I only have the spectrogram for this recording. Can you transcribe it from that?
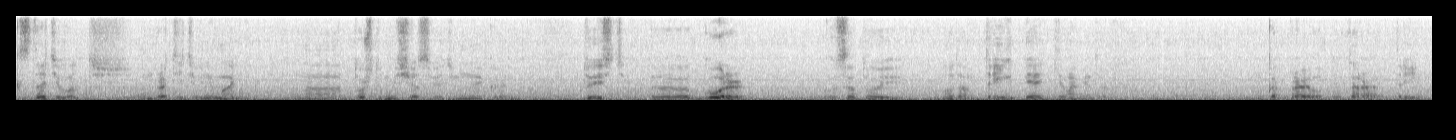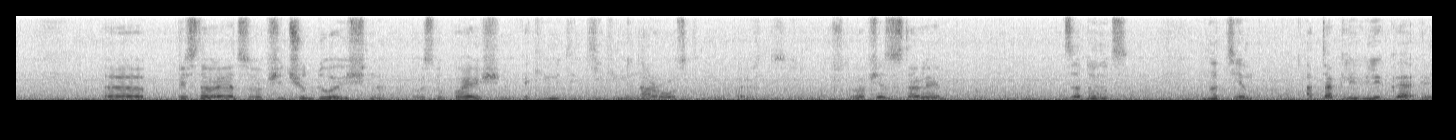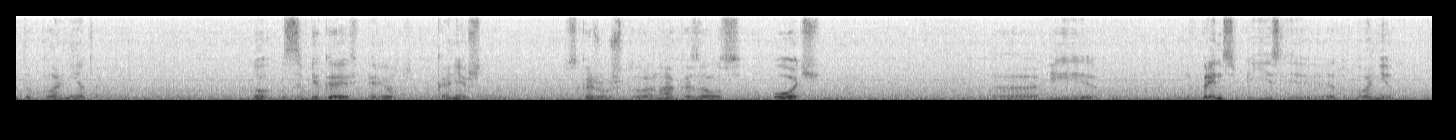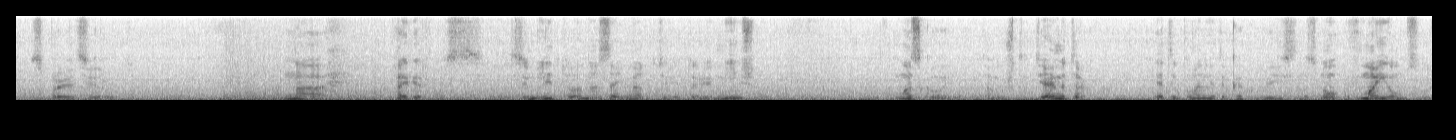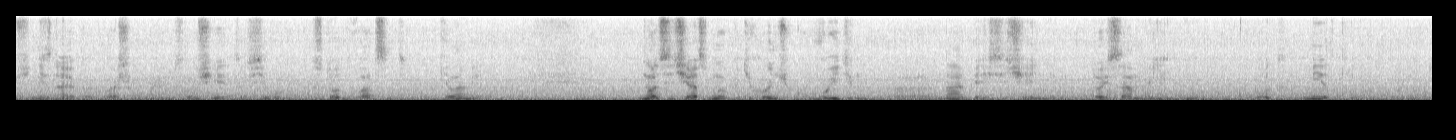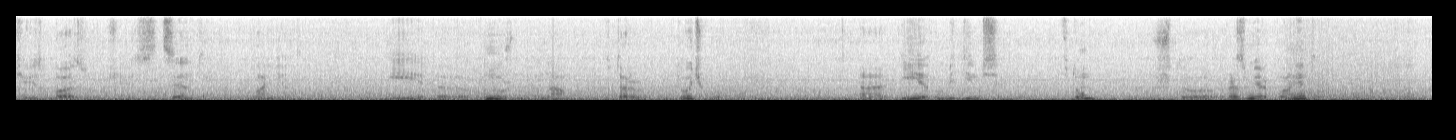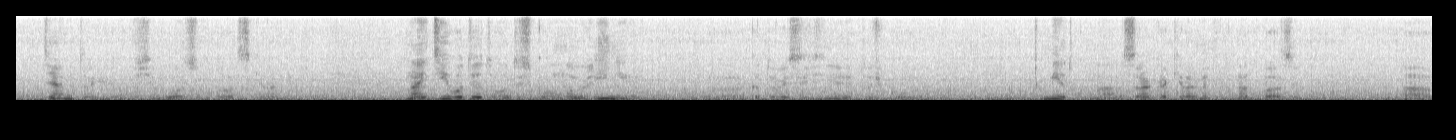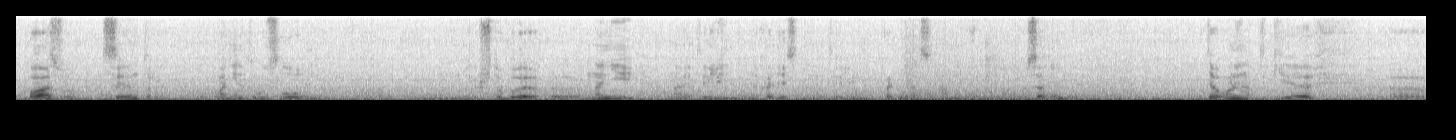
Кстати, вот обратите внимание на то, что мы сейчас видим на экране. То есть э, горы высотой, ну там, 3-5 километров как правило, полтора-три, э, представляются вообще чудовищно выступающими какими-то дикими наростами на поверхности что вообще заставляет задуматься над тем, а так ли велика эта планета. Ну, забегая вперед, конечно, скажу, что она оказалась очень маленькой. Э, и, в принципе, если эту планету спроецировать на поверхность Земли, то она займет территорию меньше Москвы. Потому что диаметр этой планеты, как выяснилось, ну, в моем случае, не знаю, как в вашем, в моем случае, это всего 120 километров. Но вот сейчас мы потихонечку выйдем э, на пересечение той самой линии от метки через базу, через центр планеты и э, в нужную нам вторую точку э, и убедимся в том, что размер планеты, диаметр ее всего 120 километров. Найти вот эту вот искомую линию, э, которая соединяет точку, метку на 40 километрах над базой, базу, центр планеты условно, чтобы э, на ней, на этой линии, находясь на этой линии, подняться на нужную высоту, довольно-таки, э,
